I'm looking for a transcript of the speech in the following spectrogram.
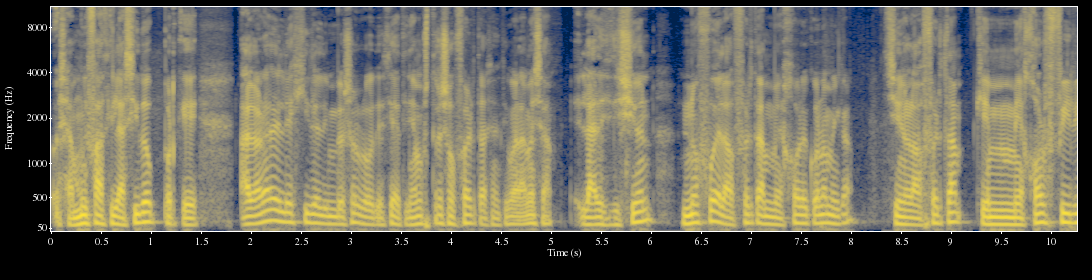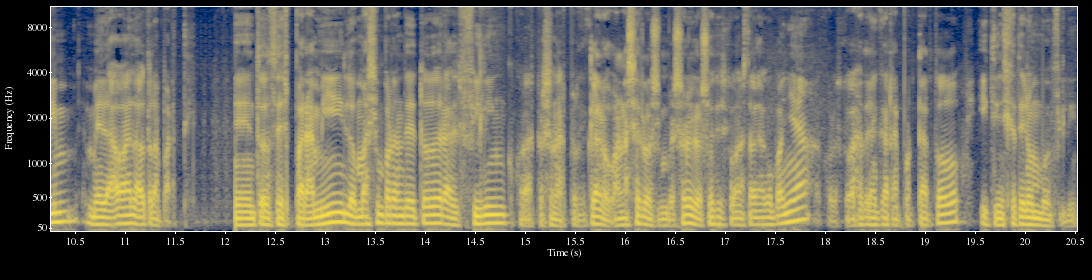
o sea, muy fácil ha sido porque a la hora de elegir el inversor, lo que te decía, teníamos tres ofertas encima de la mesa. La decisión no fue la oferta mejor económica, sino la oferta que mejor feeling me daba la otra parte. Entonces, para mí lo más importante de todo era el feeling con las personas, porque claro, van a ser los inversores, los socios que van a estar en la compañía, con los que vas a tener que reportar todo y tienes que tener un buen feeling.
